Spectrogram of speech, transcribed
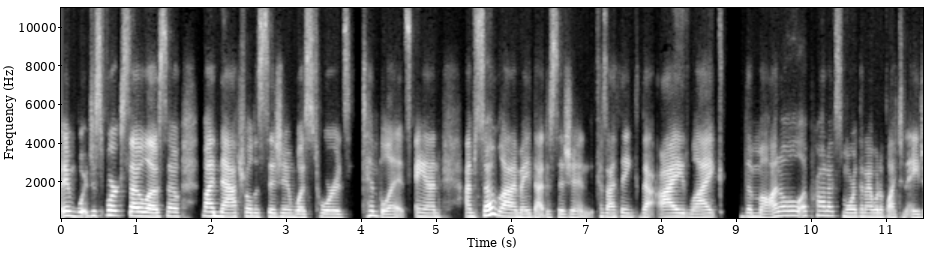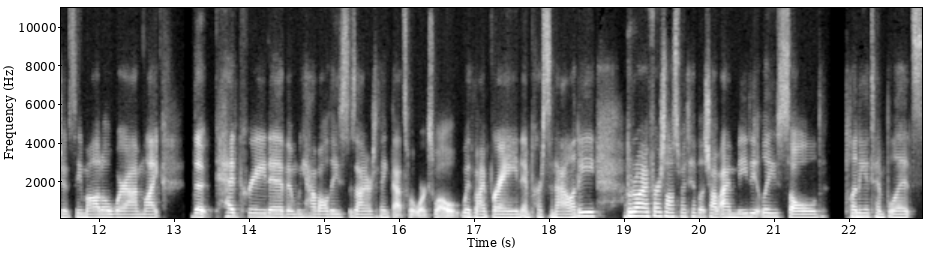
and w- just work solo. So my natural decision was towards templates. And I'm so glad I made that decision because I think that I like the model of products more than I would have liked an agency model where I'm like, the head creative and we have all these designers. I think that's what works well with my brain and personality. But when I first launched my template shop, I immediately sold plenty of templates.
